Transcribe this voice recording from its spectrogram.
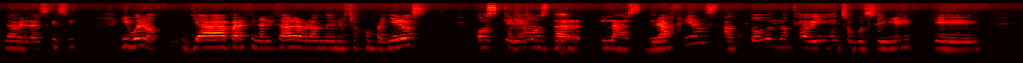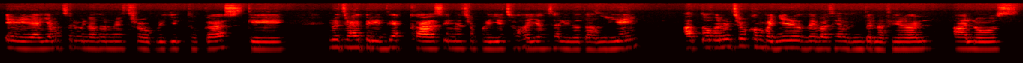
la verdad es que sí. Y bueno, ya para finalizar, hablando de nuestros compañeros, os queremos dar las gracias a todos los que habéis hecho posible que eh, hayamos terminado nuestro proyecto CAS, que nuestras experiencias CAS y nuestros proyectos hayan salido tan bien. A todos nuestros compañeros de Base Internacional, a los,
